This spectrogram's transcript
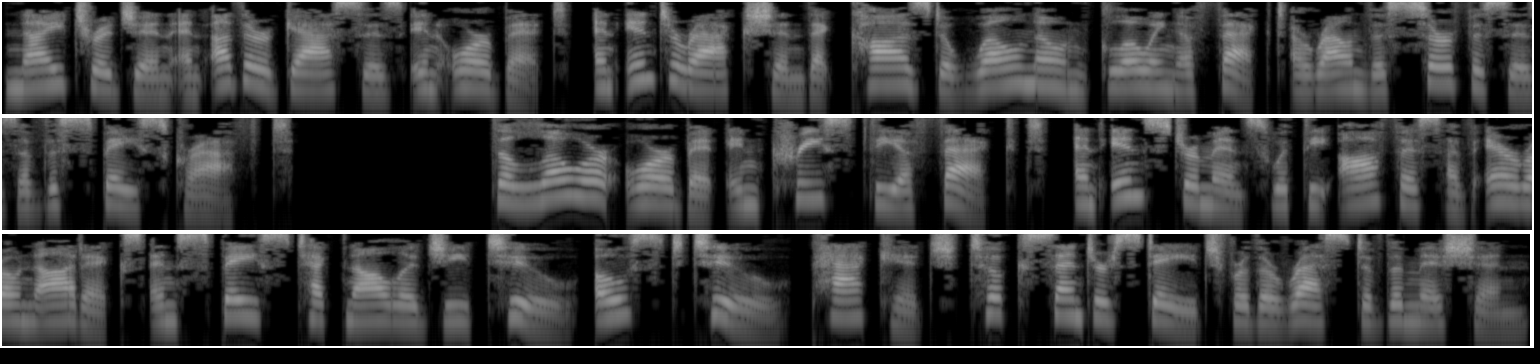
nitrogen and other gases in orbit, an interaction that caused a well-known glowing effect around the surfaces of the spacecraft. The lower orbit increased the effect, and instruments with the Office of Aeronautics and Space Technology 2 OST-2 package took center stage for the rest of the mission.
